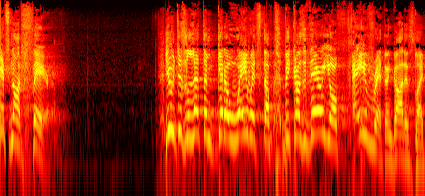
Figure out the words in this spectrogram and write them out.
It's not fair. You just let them get away with stuff because they're your favorite. And God is like,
